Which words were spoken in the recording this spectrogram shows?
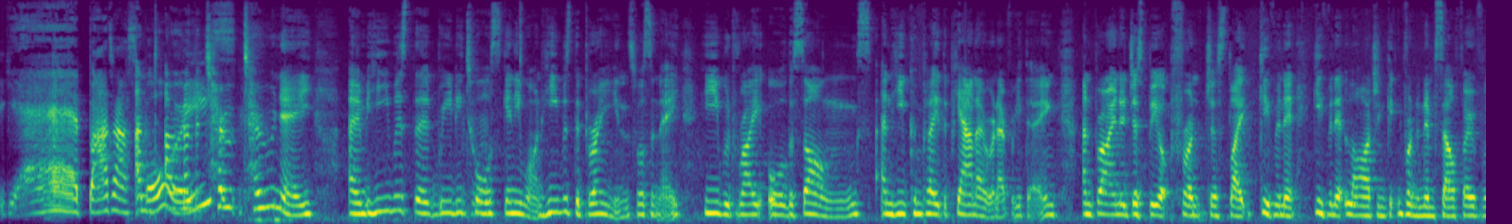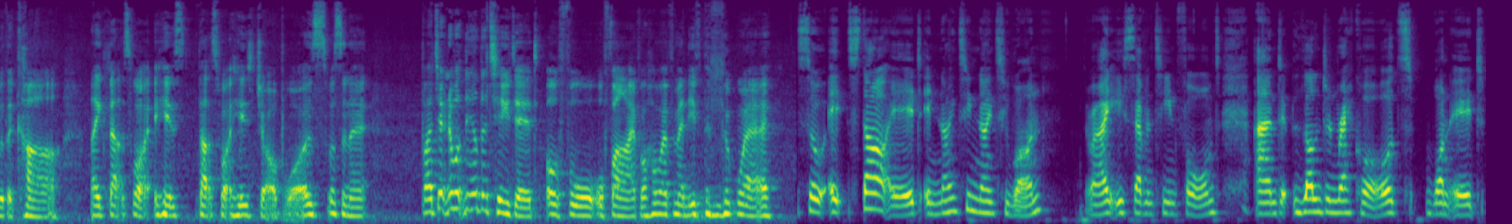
Yeah, badass And boys. I remember to- Tony, um, he was the really tall, skinny one. He was the brains, wasn't he? He would write all the songs, and he can play the piano and everything. And Brian would just be up front, just like giving it, giving it large and get, running himself over with a car. Like that's what his that's what his job was, wasn't it? But I don't know what the other two did, or four, or five, or however many of them there were. So it started in 1991, right? E17 formed, and London Records wanted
